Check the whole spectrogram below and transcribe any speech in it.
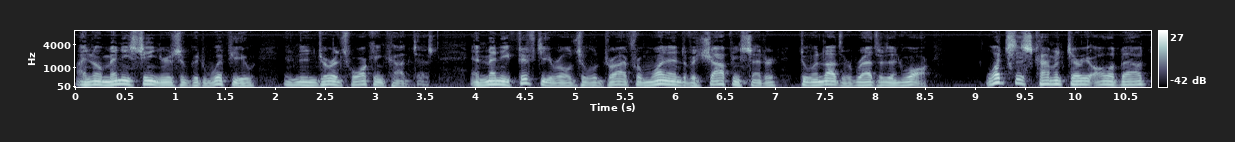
I know many seniors who could whip you in an endurance walking contest, and many 50 year olds who will drive from one end of a shopping center to another rather than walk. What's this commentary all about?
